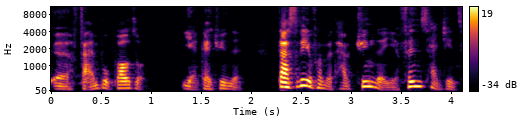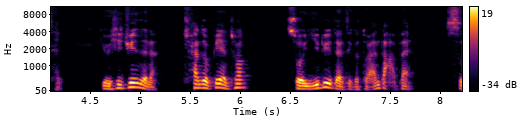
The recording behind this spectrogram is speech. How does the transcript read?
呃，帆布包着掩盖军人。但是另一方面，他军人也分散进城，有些军人呢穿着便装，所一律的这个短打扮，是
